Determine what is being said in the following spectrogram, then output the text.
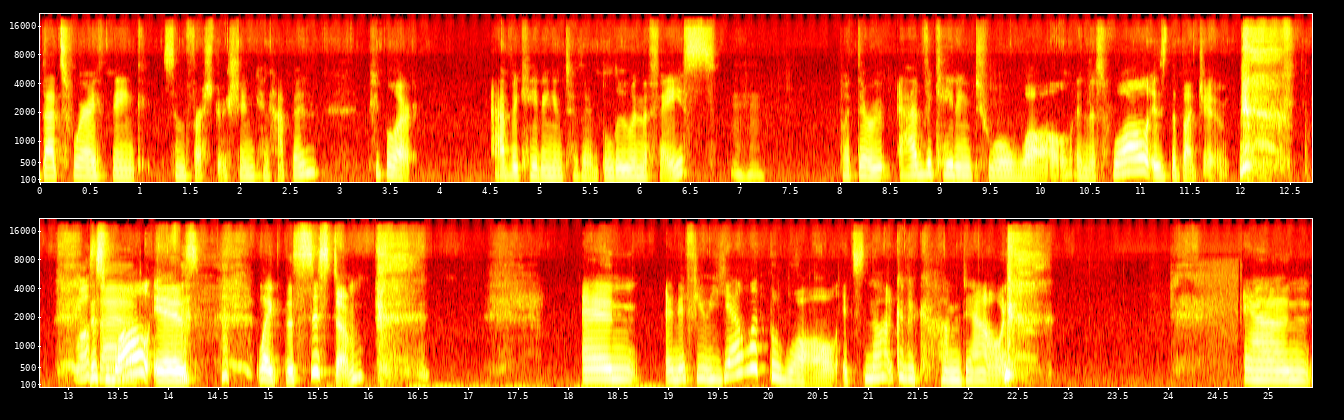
that's where I think some frustration can happen. People are advocating until they're blue in the face, mm-hmm. but they're advocating to a wall, and this wall is the budget. Well this said. wall is like the system. and and if you yell at the wall, it's not going to come down and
